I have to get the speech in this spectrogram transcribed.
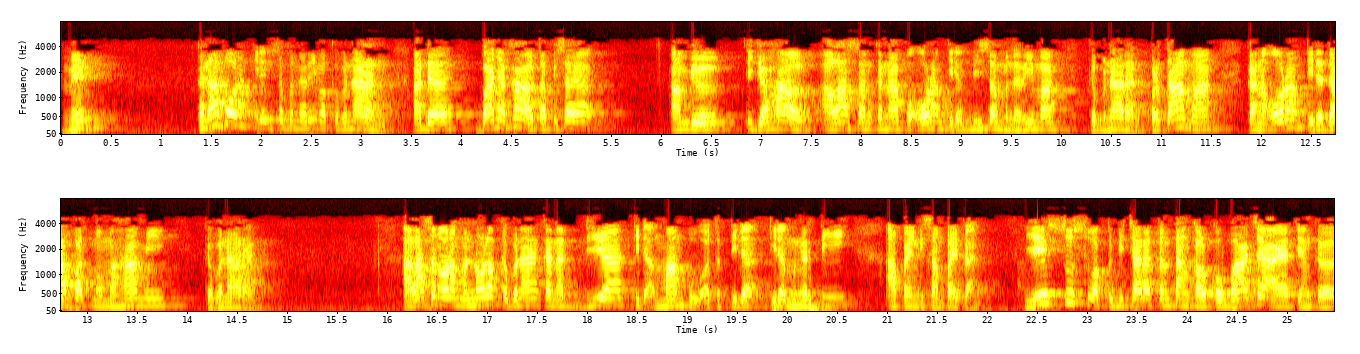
Amin. Kenapa orang tidak bisa menerima kebenaran? Ada banyak hal, tapi saya ambil tiga hal alasan kenapa orang tidak bisa menerima kebenaran. Pertama, karena orang tidak dapat memahami kebenaran. Alasan orang menolak kebenaran karena dia tidak mampu atau tidak tidak mengerti apa yang disampaikan. Yesus waktu bicara tentang kalau kau baca ayat yang ke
